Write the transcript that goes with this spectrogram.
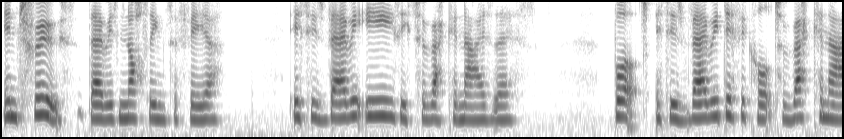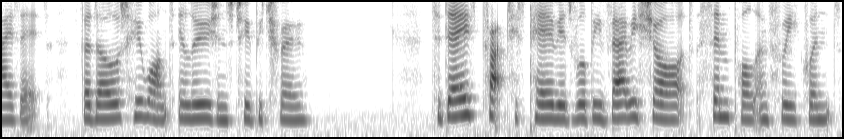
In truth, there is nothing to fear. It is very easy to recognize this, but it is very difficult to recognize it for those who want illusions to be true. Today's practice periods will be very short, simple, and frequent.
